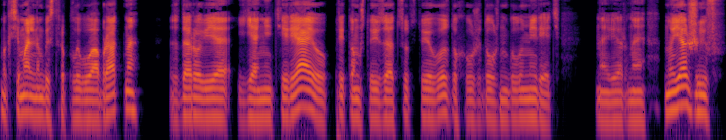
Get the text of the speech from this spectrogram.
Максимально быстро плыву обратно. Здоровья я не теряю, при том, что из-за отсутствия воздуха уже должен был умереть, наверное. Но я жив.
